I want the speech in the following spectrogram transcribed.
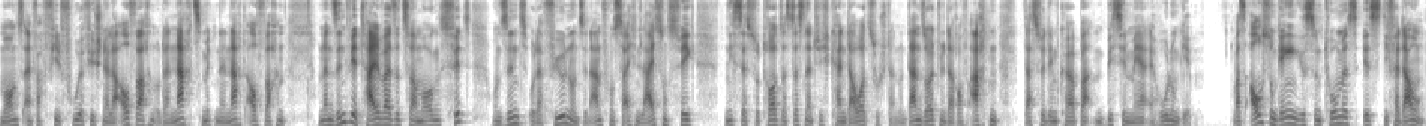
morgens einfach viel früher, viel schneller aufwachen oder nachts mitten in der Nacht aufwachen. Und dann sind wir teilweise zwar morgens fit und sind oder fühlen uns in Anführungszeichen leistungsfähig, nichtsdestotrotz ist das natürlich kein Dauerzustand. Und dann sollten wir darauf achten, dass wir dem Körper ein bisschen mehr Erholung geben. Was auch so ein gängiges Symptom ist, ist die Verdauung.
